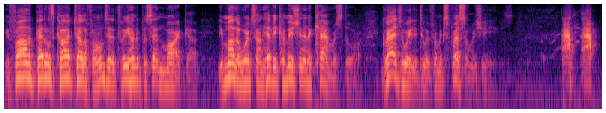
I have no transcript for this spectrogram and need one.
Your father peddles car telephones at a 300% markup. Your mother works on heavy commission in a camera store. Graduated to it from espresso machines.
